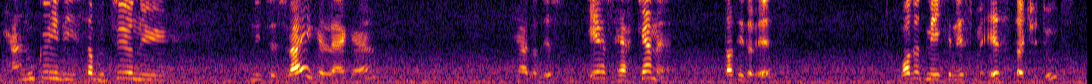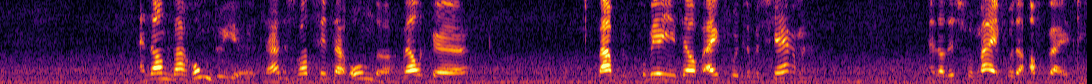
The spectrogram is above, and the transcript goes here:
Ja, en hoe kun je die saboteur nu niet te zwijgen leggen, ja, dat is eerst herkennen dat hij er is. Wat het mechanisme is dat je doet. En dan waarom doe je het? Hè? Dus wat zit daaronder? Welke, waar probeer je jezelf eigenlijk voor te beschermen? En dat is voor mij voor de afwijzing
